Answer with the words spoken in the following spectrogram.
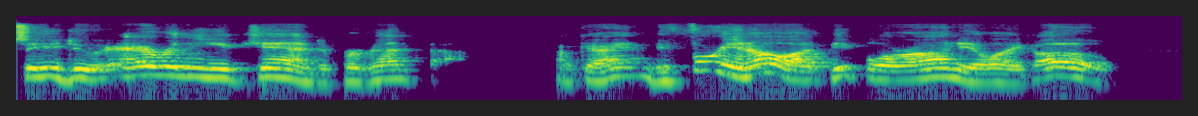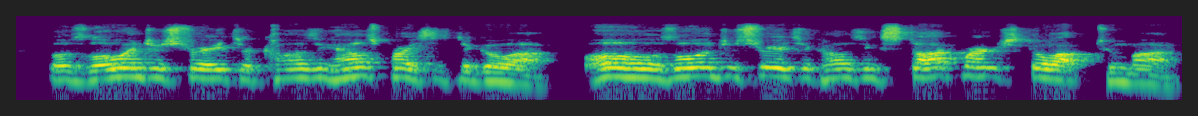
So you do everything you can to prevent that. Okay. Before you know it, people are on you like, oh, those low interest rates are causing house prices to go up. Oh, those low interest rates are causing stock markets to go up too much.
